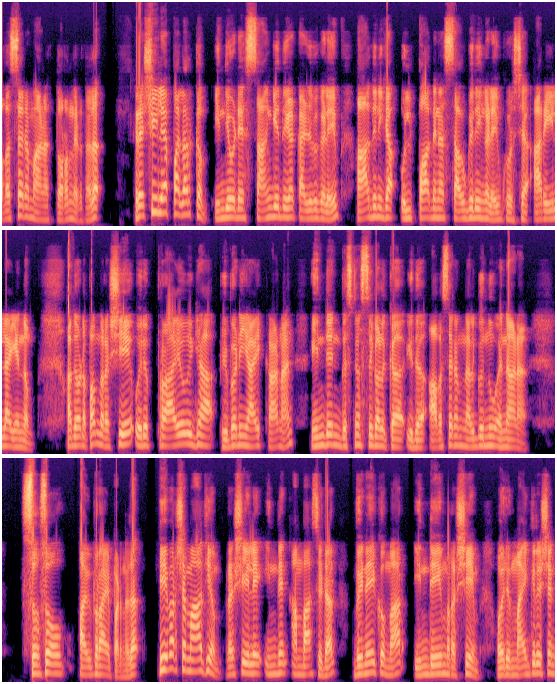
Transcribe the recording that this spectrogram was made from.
അവസരമാണ് തുറന്നിടുന്നത്. റഷ്യയിലെ പലർക്കും ഇന്ത്യയുടെ സാങ്കേതിക കഴിവുകളെയും ആധുനിക ഉൽപാദന സൗകര്യങ്ങളെയും കുറിച്ച് അറിയില്ല എന്നും അതോടൊപ്പം റഷ്യയെ ഒരു പ്രായോഗിക വിപണിയായി കാണാൻ ഇന്ത്യൻ ബിസിനസ്സുകൾക്ക് ഇത് അവസരം നൽകുന്നു എന്നാണ് സൊസോ അഭിപ്രായപ്പെടുന്നത്. ഈ വർഷം ആദ്യം റഷ്യയിലെ ഇന്ത്യൻ അംബാസിഡർ വിനയ് കുമാർ ഇന്ത്യയും റഷ്യയും ഒരു മൈഗ്രേഷൻ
